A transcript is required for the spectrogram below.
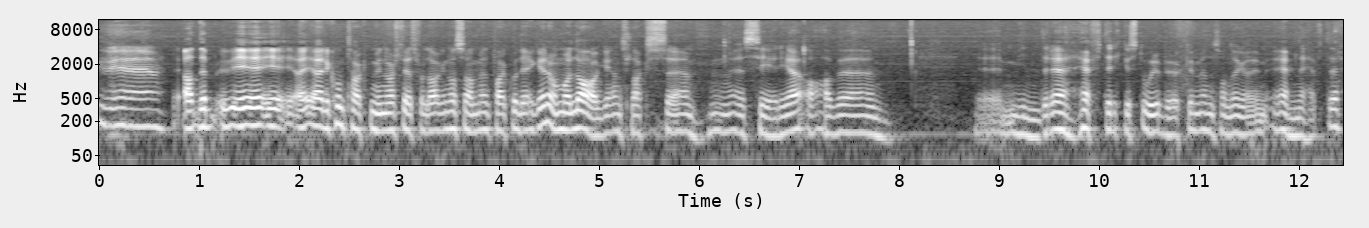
Ja, det, vi, jeg er i kontakt med universitetsforlagene og sammen med et par kolleger om å lage en slags uh, serie av uh, mindre hefter, ikke store bøker, men sånne emnehefter.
